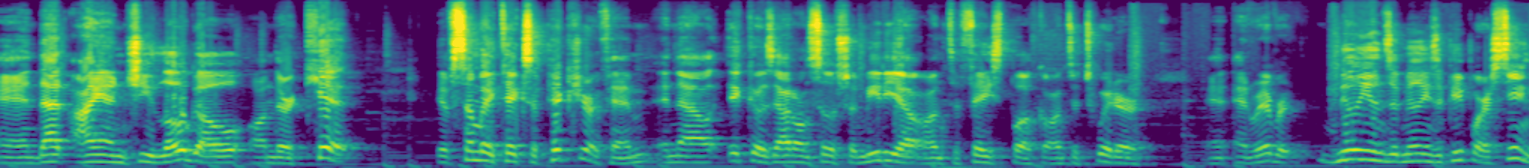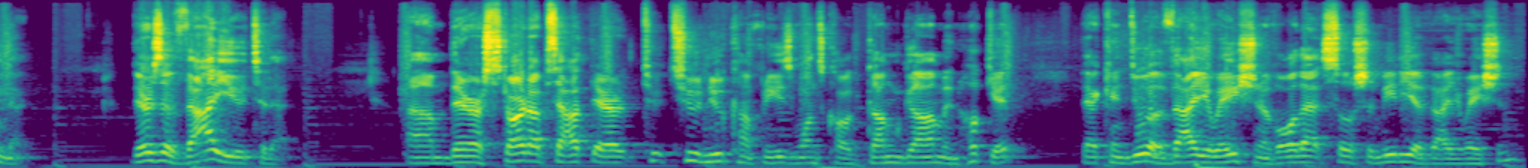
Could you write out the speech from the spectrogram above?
And that ING logo on their kit, if somebody takes a picture of him and now it goes out on social media, onto Facebook, onto Twitter, and, and whatever, millions and millions of people are seeing that. There's a value to that. Um, there are startups out there, two, two new companies, one's called GumGum and Hookit, that can do a valuation of all that social media valuation.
